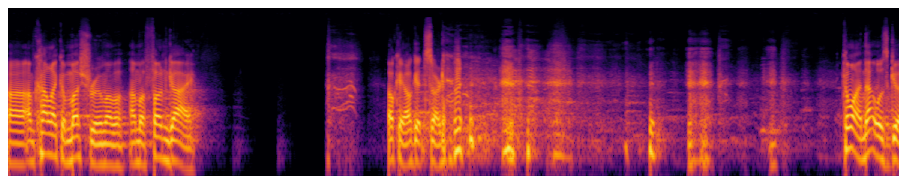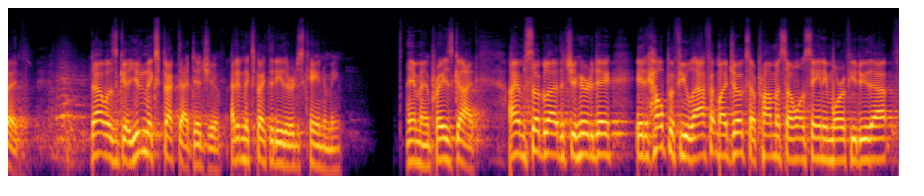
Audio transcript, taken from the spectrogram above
uh, I'm kind of like a mushroom. I'm a, I'm a fun guy. okay, I'll get started. Come on, that was good. That was good. You didn't expect that, did you? I didn't expect it either. It just came to me. Amen. Praise God. I am so glad that you're here today. It'd help if you laugh at my jokes. I promise I won't say any more if you do that.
